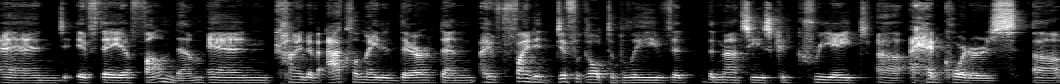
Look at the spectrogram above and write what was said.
And if they have found them and kind of acclimated there, then I find it difficult to believe that the Nazis could create uh, a headquarters uh,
